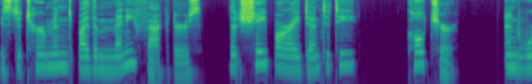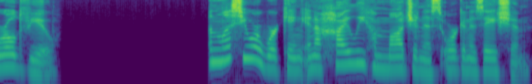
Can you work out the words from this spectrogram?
is determined by the many factors that shape our identity, culture, and worldview. Unless you are working in a highly homogenous organization,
